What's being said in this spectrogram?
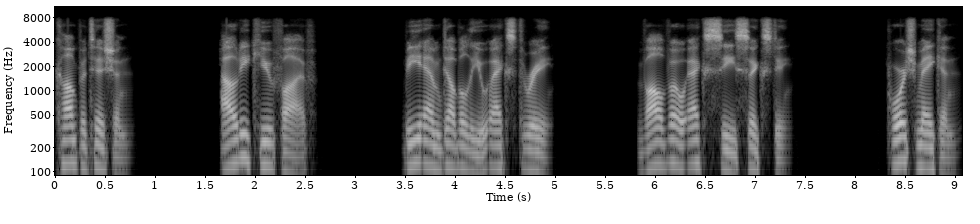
Competition. Audi Q5 BMW X3 Volvo XC60 Porsche Macan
